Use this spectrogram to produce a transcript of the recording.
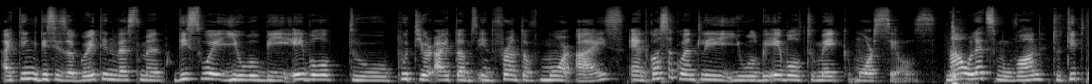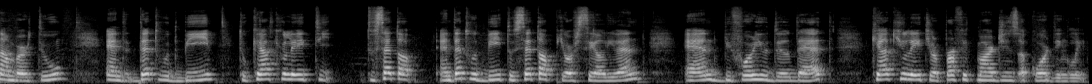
I think this is a great investment. This way you will be able to put your items in front of more eyes and consequently you will be able to make more sales. Now let's move on to tip number two and that would be to calculate to set up and that would be to set up your sale event and before you do that calculate your profit margins accordingly.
